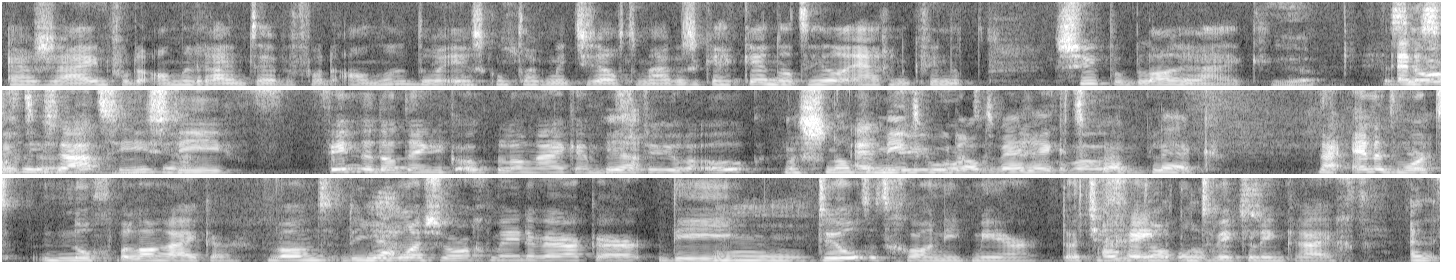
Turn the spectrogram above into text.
er zijn voor de ander, ruimte hebben voor de ander. Door eerst contact met jezelf te maken. Dus ik herken dat heel erg en ik vind dat super belangrijk. Ja. Dus en organisaties die vinden dat denk ik ook belangrijk en besturen ook. Maar snappen niet hoe dat werkt qua plek. Nou, en het wordt nog belangrijker. Want de jonge zorgmedewerker die mm. duldt het gewoon niet meer dat je geen ontwikkeling krijgt. En 50%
